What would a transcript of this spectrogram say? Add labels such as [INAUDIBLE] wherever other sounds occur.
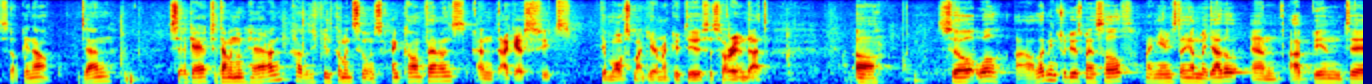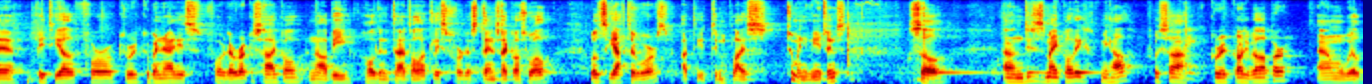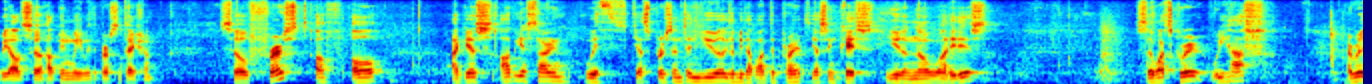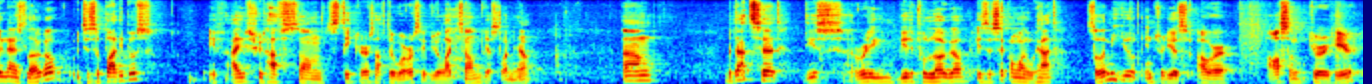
So genau, dann, sehr geehrte Damen und Herren, herzlich willkommen zu unserer conference. And I guess it's the most my German could do, so sorry on that. Uh, so, well, uh, let me introduce myself. My name is Daniel Mellado, and I've been the PTL for Kuryr Kubernetes for the Rocky Cycle, and I'll be holding the title at least for the Stein Cycle as well. We'll see afterwards, but it implies too many meetings. So, and this is my colleague, Michal, who's a Kuryr Core developer, and will be also helping me with the presentation. So first of all, I guess I'll be starting with just presenting you a little bit about the project, just in case you don't know what it is. So what's Kuryr? We have a really nice logo, which is a platypus. If I should have some stickers afterwards, if you like some, just let me know. Um, but that said, this really beautiful logo is the second one we had. So let me introduce our awesome Kuryr here.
